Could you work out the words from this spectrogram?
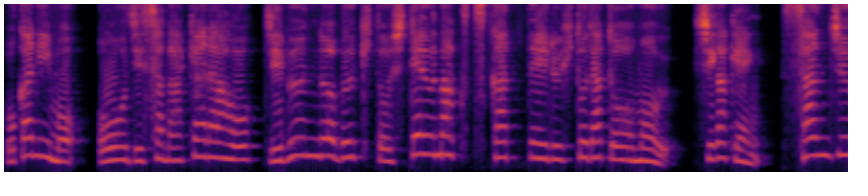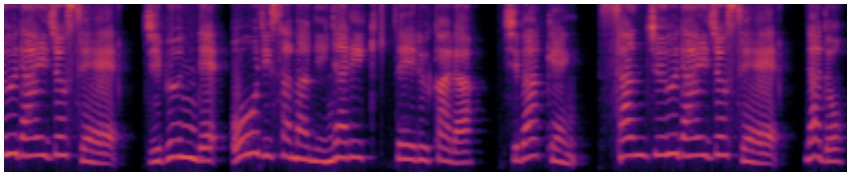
他にも王子様キャラを自分の武器としてうまく使っている人だと思う。滋賀県30代女性、自分で王子様になりきっているから、千葉県30代女性、など、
